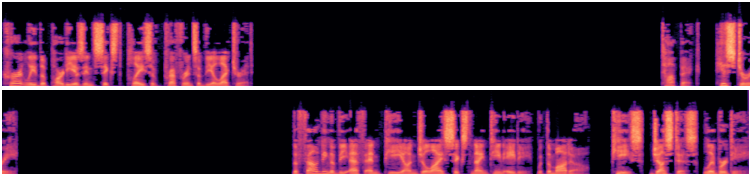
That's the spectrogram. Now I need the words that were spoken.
Currently the party is in sixth place of preference of the electorate. History The founding of the FNP on July 6, 1980, with the motto, "'Peace, Justice, Liberty'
